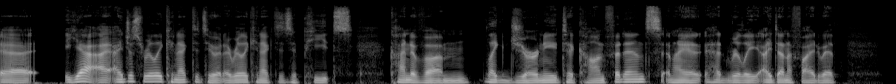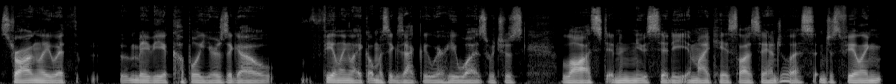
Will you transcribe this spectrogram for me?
uh, yeah, I, I just really connected to it. I really connected to Pete's kind of um, like journey to confidence, and I had really identified with strongly with maybe a couple years ago feeling like almost exactly where he was, which was lost in a new city, in my case, Los Angeles, and just feeling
